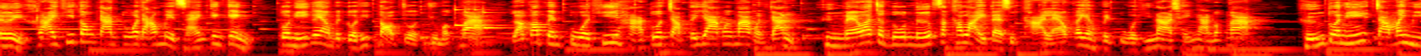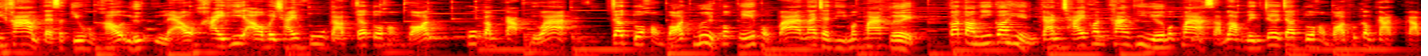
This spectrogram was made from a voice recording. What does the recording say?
เลย ใครที่ต้องการตัวดาเมจแสงเก่งๆ ตัวนี้ก็ยังเป็นตัวที่ตอบโจทย์อยู่มากๆ แล้วก็เป็นตัวที่หาตัวจับได้ยากมากๆเหมือนกัน ถึงแม้ว่าจะโดนเนิร์ฟสักเท่าไหร่แต่สุดท้ายแล้วก็ยังเป็นตัวที่น่าใช้งานมากๆถึงตัวนี้จะไม่มีข้ามแต่สกิลของเขาลึกอยู่แล้ว ใครที่เอาไปใช้คู่กับเจ้าตัวของบอสผู้กำกับหรือว่า เจ้าตัวของบอสมืดพวกนี้ผมว่าน่าจะดีมากๆเลย ก็ตอนนี้ก็เห็นการใช้ค่อนข้างที่เยอะมากๆสำหรับเลนเจอร์เจ้าตัวของบอสผู้กำกับกับ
